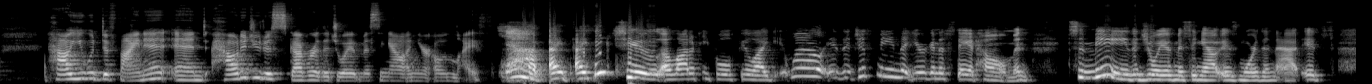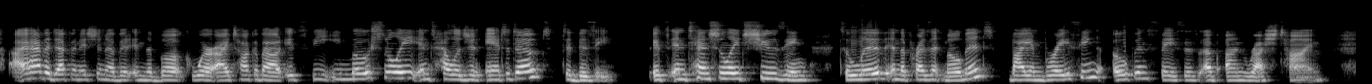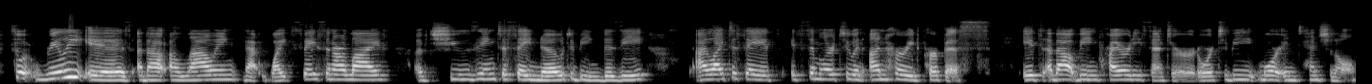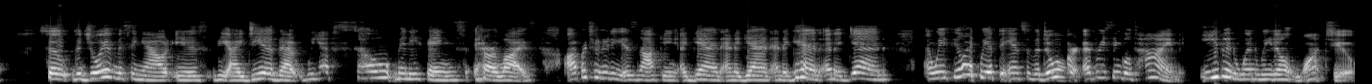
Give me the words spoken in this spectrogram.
how you would define it and how did you discover the joy of missing out in your own life? Yeah, I, I think too, a lot of people feel like, well, is it just mean that you're going to stay at home? And to me, the joy of missing out is more than that. It's, I have a definition of it in the book where I talk about it's the emotionally intelligent antidote to busy. It's intentionally choosing to live in the present moment by embracing open spaces of unrushed time. So it really is about allowing that white space in our life, of choosing to say no to being busy. I like to say it's it's similar to an unhurried purpose. It's about being priority centered or to be more intentional. So, the joy of missing out is the idea that we have so many things in our lives. Opportunity is knocking again and again and again and again. And we feel like we have to answer the door every single time, even when we don't want to.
